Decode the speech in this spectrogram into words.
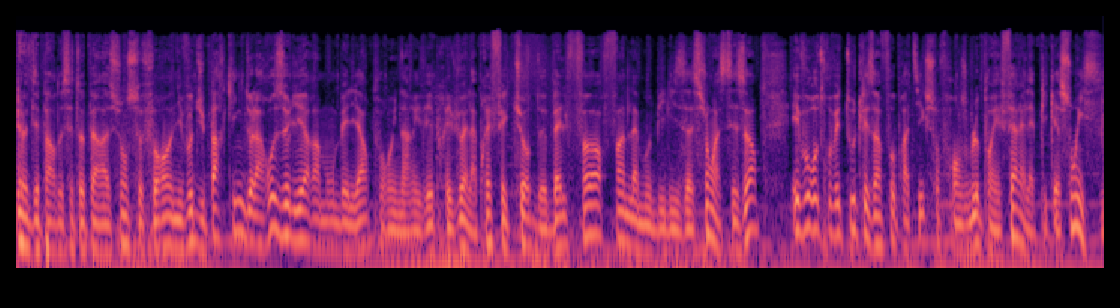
Et le départ de cette opération se fera au niveau du parking de la Roselière à Montbéliard pour une arrivée prévue à la préfecture de Belfort. Fin de la mobilisation à 16h. Et vous retrouvez toutes les infos pratiques sur francebleu.fr et l'application ici.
